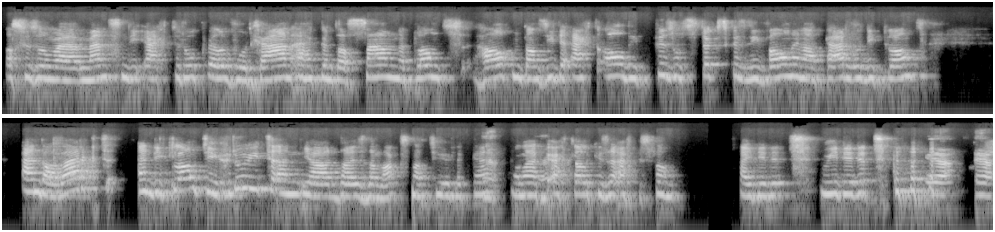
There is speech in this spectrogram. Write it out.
als je zo met mensen die echt er ook willen voor gaan en je kunt dat samen een klant helpen, dan zie je echt al die puzzelstukjes die vallen in elkaar voor die klant. En dat werkt. En die klant die groeit. En ja, dat is de max natuurlijk. Hè. Ja. Dan maak ik echt elke keer even van, I did it, we did it. Ja, ja.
